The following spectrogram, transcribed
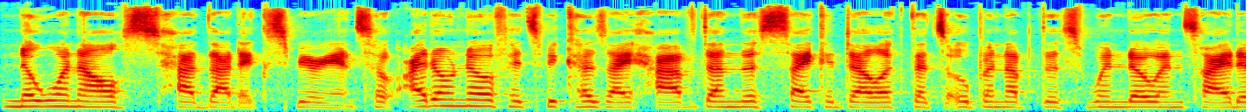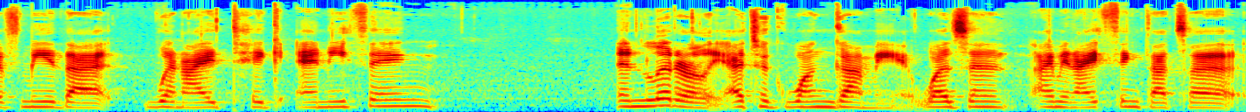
no one else had that experience. So I don't know if it's because I have done this psychedelic that's opened up this window inside of me that when I take anything, and literally i took one gummy. It wasn't i mean i think that's a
